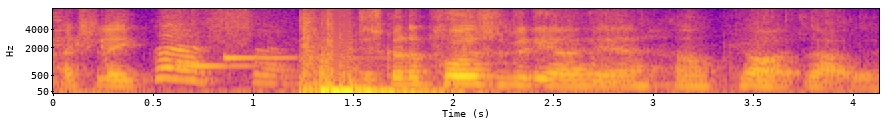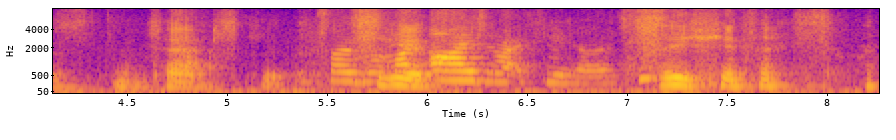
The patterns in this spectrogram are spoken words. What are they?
Actually, Person. we just gotta pause the video here. Oh god, that was intense. Sorry, but my you. eyes are actually hurting. See you next time.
